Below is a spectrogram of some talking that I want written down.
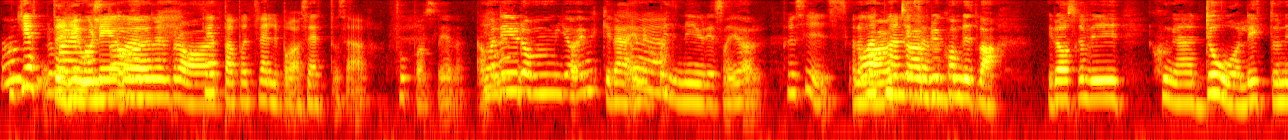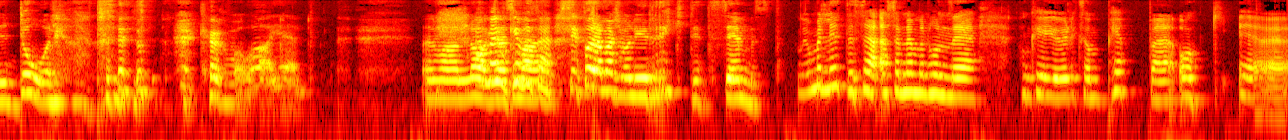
Ja, jätterolig och bra peppar på ett väldigt bra sätt. Och så här. Fotbollsledare. Ja, Ja. men det är ju de gör ju mycket där. Ja. Energin är ju det som gör. Precis. Men Och och att man liksom... Du kom dit och bara Idag ska vi sjunga dåligt och ni är dåliga. Kanske bara åh hjälp. Men det var en lagare som bara, säga- "Se, förra matchen var ni riktigt sämst. Ja, men lite så här, alltså nej, men hon, eh, hon kan ju liksom peppa och eh,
